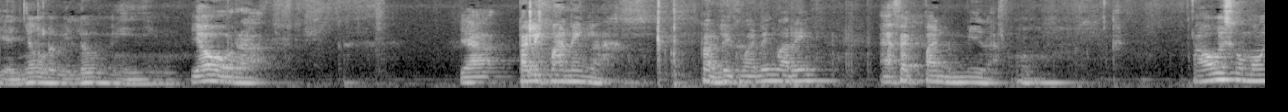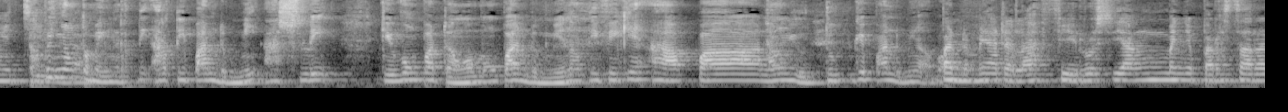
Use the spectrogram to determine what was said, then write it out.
ya Nyong lebih lebih. ya ora ya balik maning lah balik maning maring efek pandemi lah mau wis ngomongin Hmm. Tapi Nyong tuh ngerti arti pandemi asli. Ki wong pada ngomong pandemi nang TV ki apa, nang YouTube ki pandemi apa? pandemi adalah virus yang menyebar secara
